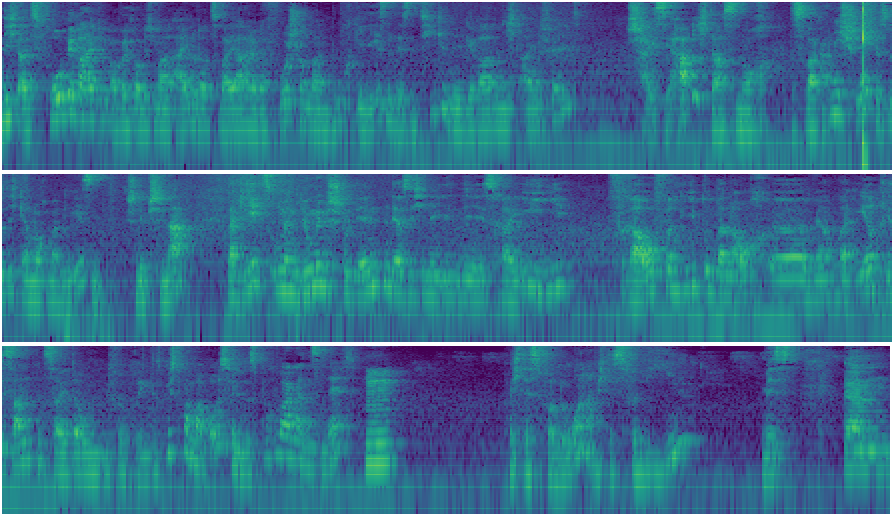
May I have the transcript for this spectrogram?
nicht als Vorbereitung, aber glaube ich mal ein oder zwei Jahre davor schon mal ein Buch gelesen, dessen Titel mir gerade nicht einfällt. Scheiße, habe ich das noch? Das war gar nicht schlecht, das würde ich gerne noch mal lesen. Schnipp, schnapp. Da geht es um einen jungen Studenten, der sich in eine, in eine Israeli-Frau verliebt und dann auch äh, während einer eher brisanten Zeit da unten verbringt. Das müsste man mal rausfinden. Das Buch war ganz nett. Hm. Habe ich das verloren? Habe ich das verliehen? Mist. Ähm,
